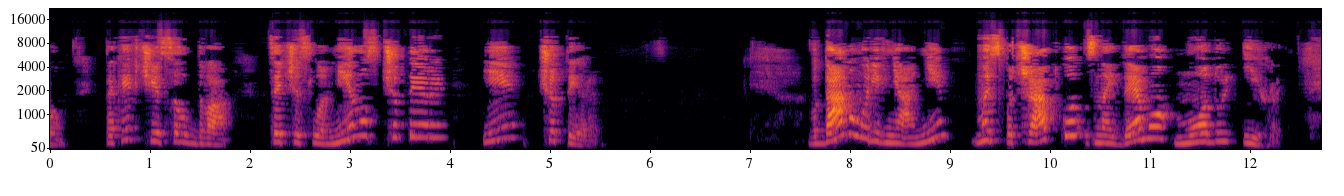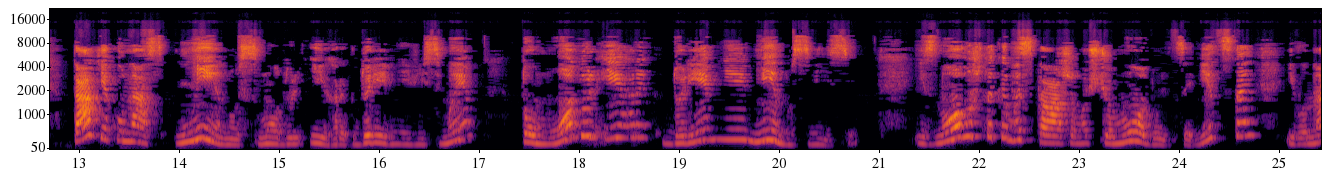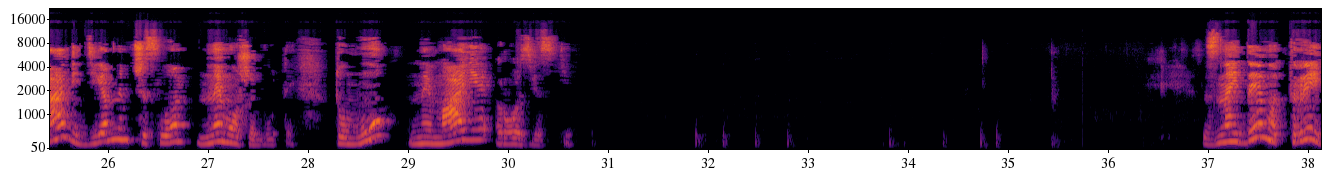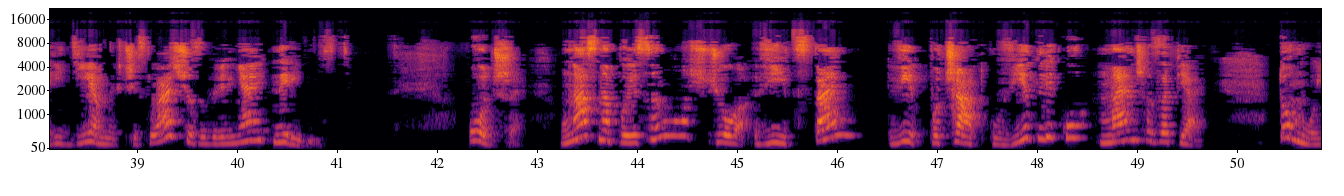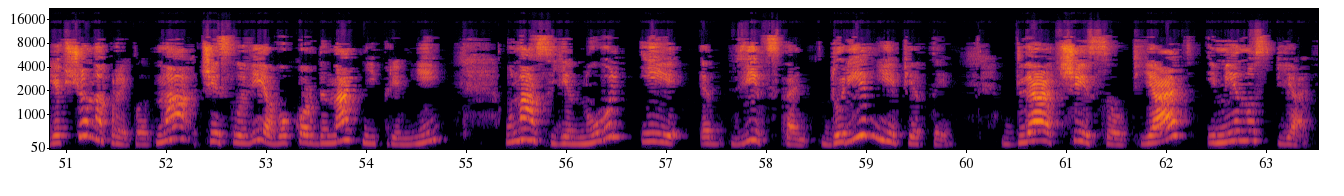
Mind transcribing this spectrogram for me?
Таких чисел 2. Це число мінус 4 і 4. В даному рівнянні ми спочатку знайдемо модуль y. Так як у нас мінус модуль y дорівнює 8, то модуль y дорівнює мінус 8. І знову ж таки ми скажемо, що модуль це відстань, і вона від'ємним числом не може бути. Тому немає розв'язків. Знайдемо три від'ємних числа, що задовільняють нерівність. Отже, у нас написано, що відстань від початку відліку менша за 5. Тому, якщо, наприклад, на числовій або координатній прямій у нас є 0 і е, відстань дорівнює 5 для чисел 5 і мінус 5.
